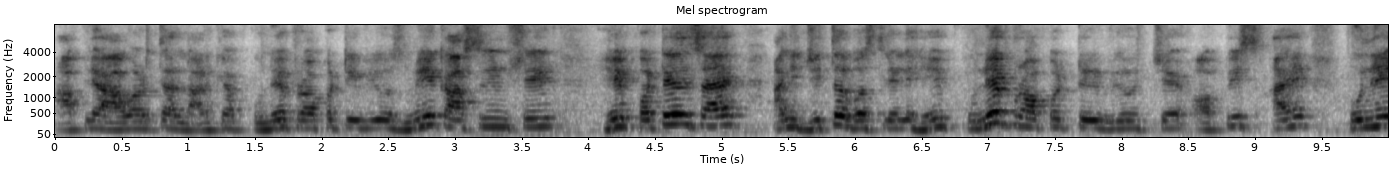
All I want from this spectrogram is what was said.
आपल्या आवडत्या लाडक्या पुणे प्रॉपर्टी व्ह्यूज. मी कासिम शेख हे पटेल साहेब आणि जिथं बसलेले हे पुणे प्रॉपर्टी व्ह्यूजचे ऑफिस आहे. पुणे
